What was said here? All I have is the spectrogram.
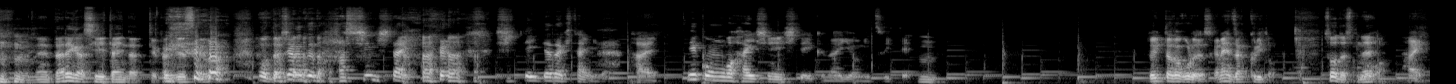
ね、誰が知りたいんだっていう感じですけど。もうどちらかというと発信したい、知っていただきたいみたいな。はい。で、今後配信していく内容について、うん。といったところですかね、ざっくりと。そうですね。ははい。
